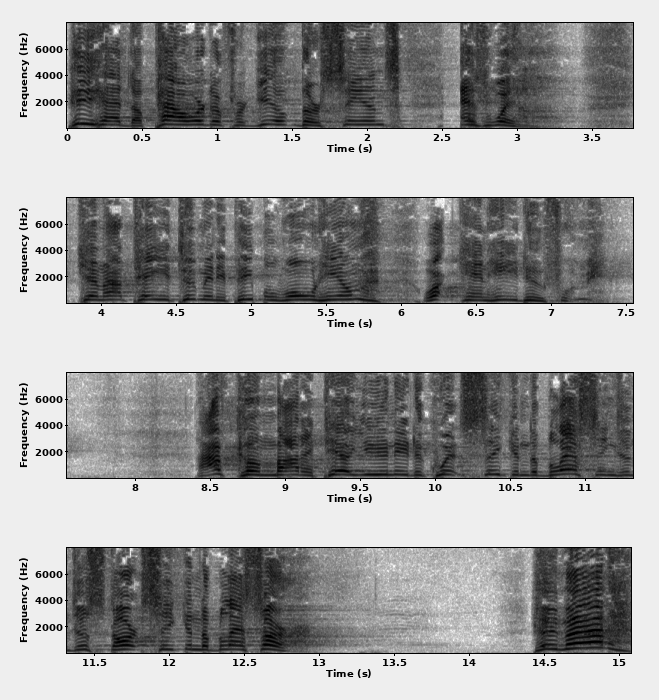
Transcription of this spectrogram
He had the power to forgive their sins as well. Can I tell you, too many people want Him? What can He do for me? I've come by to tell you you need to quit seeking the blessings and just start seeking the blesser. Amen?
